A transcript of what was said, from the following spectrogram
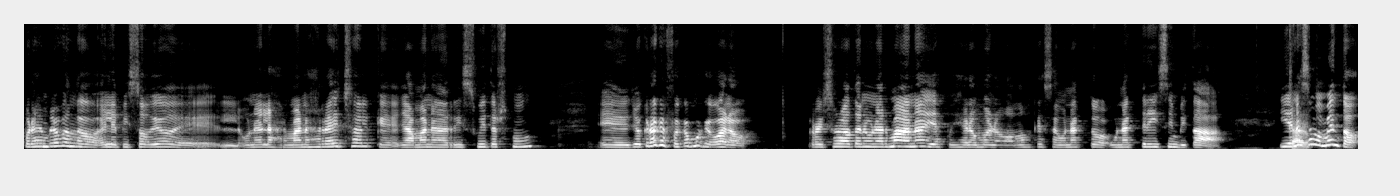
por ejemplo, cuando el episodio de una de las hermanas de Rachel, que llaman a Reese Witherspoon, eh, yo creo que fue como que, bueno, Rachel va a tener una hermana y después dijeron, bueno, vamos que sea una, actor, una actriz invitada. Y en ese momento,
